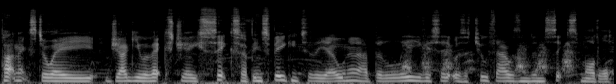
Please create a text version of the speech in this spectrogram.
parked next to a Jaguar XJ6. I've been speaking to the owner. I believe he said it was a 2006 model.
